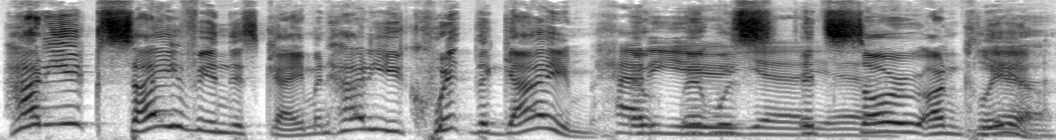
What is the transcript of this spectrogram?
how do you save in this game and how do you quit the game? How It- do you- It was, yeah, it's yeah. so unclear. Yeah.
